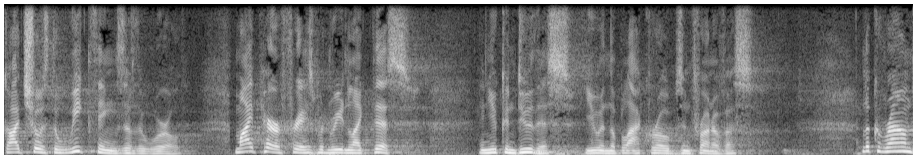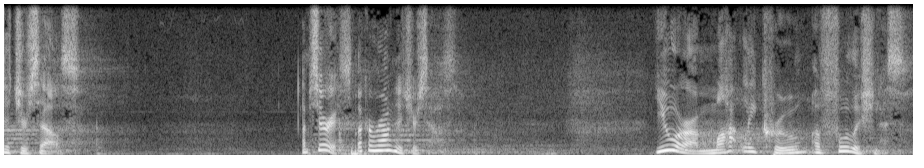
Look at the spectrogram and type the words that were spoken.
God chose the weak things of the world. My paraphrase would read like this, and you can do this, you in the black robes in front of us. Look around at yourselves. I'm serious. Look around at yourselves. You are a motley crew of foolishness.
